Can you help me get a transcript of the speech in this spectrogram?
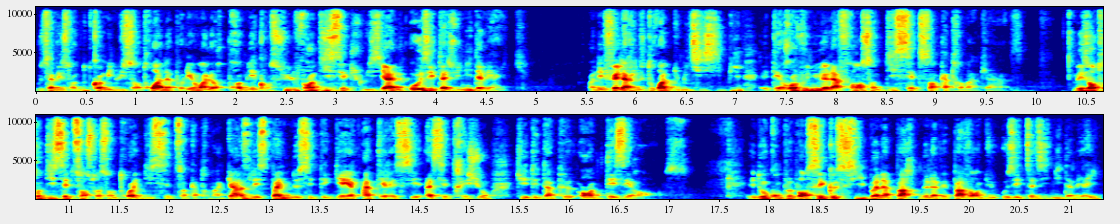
Vous savez sans doute qu'en 1803, Napoléon, alors premier consul, vendit cette Louisiane aux États-Unis d'Amérique. En effet, la rive droite du Mississippi était revenue à la France en 1795. Mais entre 1763 et 1795, l'Espagne ne s'était guère intéressée à cette région qui était un peu en déshérence. Et donc on peut penser que si Bonaparte ne l'avait pas vendu aux États-Unis d'Amérique,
